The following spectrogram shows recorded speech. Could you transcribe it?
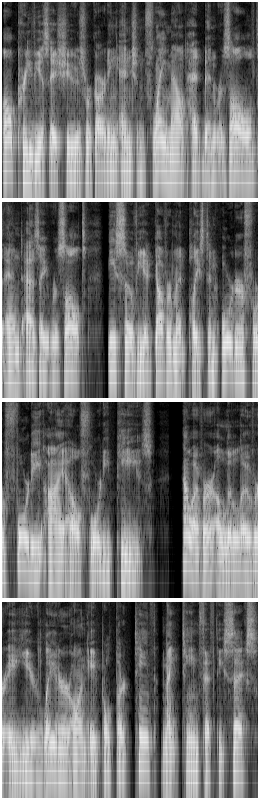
All previous issues regarding engine flameout had been resolved, and as a result, the Soviet government placed an order for 40 IL-40Ps. However, a little over a year later, on April 13, 1956,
